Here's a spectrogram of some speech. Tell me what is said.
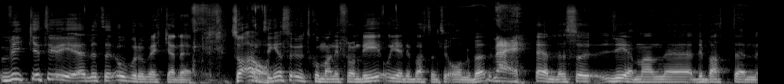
Vilket ju är lite oroväckande. Så antingen så utgår man ifrån det och ger debatten till Oliver. Nej. Eller så ger man eh, debatten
